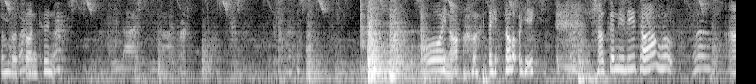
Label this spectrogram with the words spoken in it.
สำ รวจก่อนขึ้น โอ้ยเนาะเตะโต๊ะอีกเอาขึ้นดีๆท้องลูกเฮ้ยเอะ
